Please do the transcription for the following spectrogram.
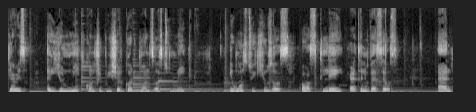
there is a unique contribution God wants us to make. He wants to use us, us clay earthen vessels. And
